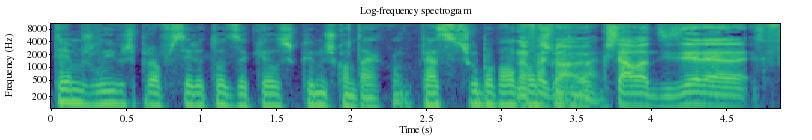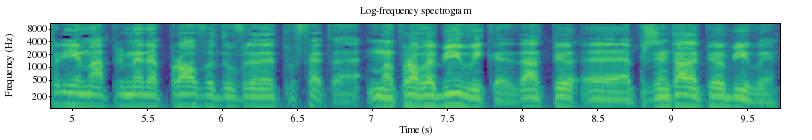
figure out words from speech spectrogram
temos livros para oferecer a todos aqueles que nos contactam. Peço desculpa Desculpa, Paulo, Não faz mal. O que estava a dizer é, referia-me à primeira prova do verdadeiro profeta, uma prova bíblica dada, uh, apresentada pela Bíblia.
